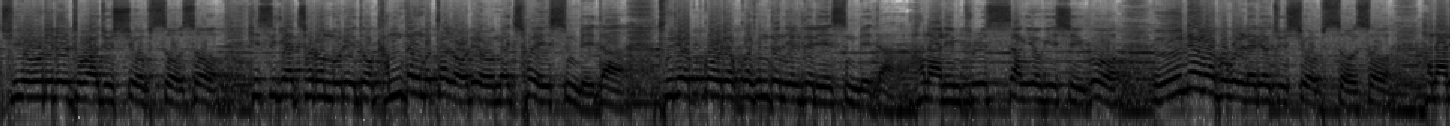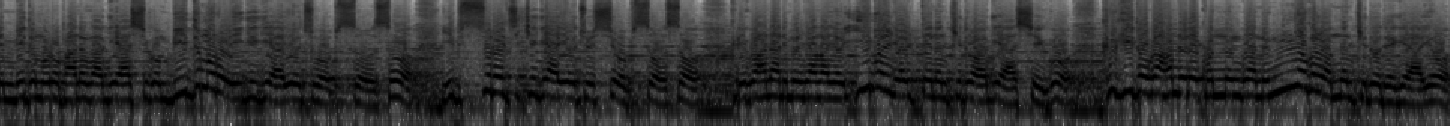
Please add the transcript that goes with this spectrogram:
주여 우리를 도와주시옵소서. 히스기야처럼 우리도 감당 못할 어려움에 처해 있습니다. 두렵고 어렵고 힘든 일들이 있습니다. 하나님 불 쌍히 여기시고 은혜와 복을 내려 주시옵소서. 하나님 믿음으로 반응하게 하시고 믿음으로 이기게 하여 주옵소서. 입술을 지키게 하여 주시옵소서. 그리고 하나님을 향하여 입을 열 때는 기도하게 하시고 그 기도가 하늘의 권능과 능력을 얻는 기도 되게 하여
